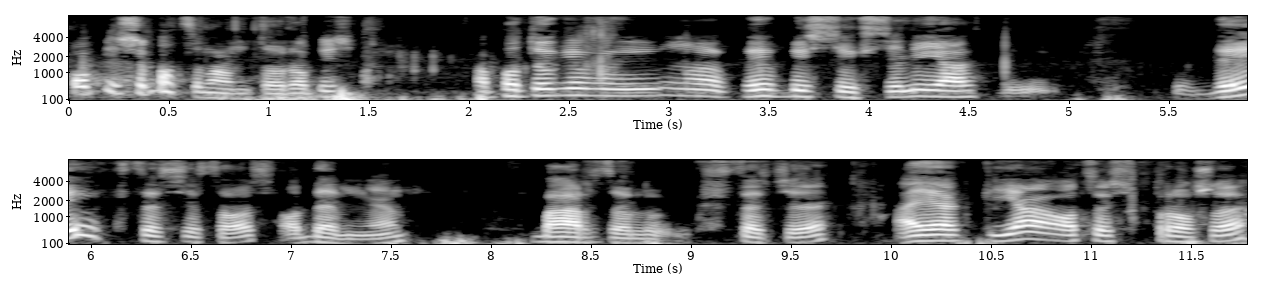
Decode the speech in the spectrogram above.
Po pierwsze, po co mam to robić? A po drugie, no, wy byście chcieli, jak wy chcecie coś ode mnie, bardzo chcecie, a jak ja o coś proszę,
